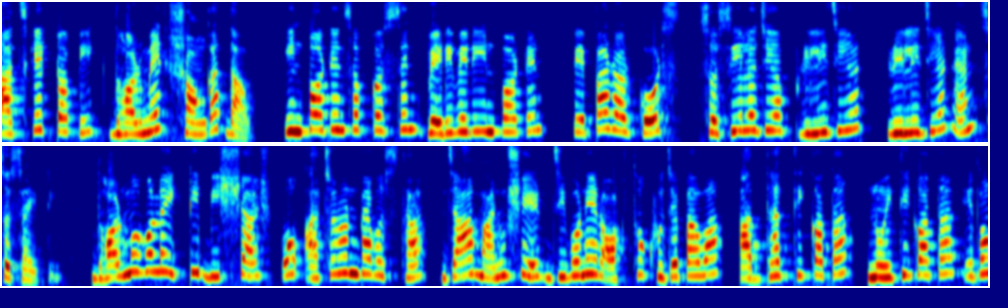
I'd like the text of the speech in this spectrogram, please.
আজকের টপিক ধর্মের সংজ্ঞা দাও। Importance of question very very important paper or course sociology of religion religion and society ধর্ম হলো একটি বিশ্বাস ও আচরণ ব্যবস্থা যা মানুষের জীবনের অর্থ খুঁজে পাওয়া, আধ্যাত্মিকতা, নৈতিকতা এবং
